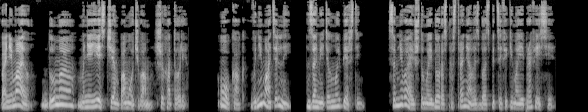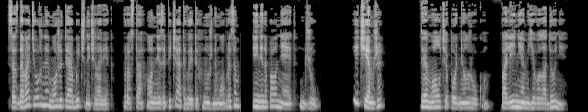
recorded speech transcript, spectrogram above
«Понимаю. Думаю, мне есть чем помочь вам, Шихатори». «О, как! Внимательный!» — заметил мой перстень. Сомневаюсь, что Мэйдо распространялась бы о специфике моей профессии. Создавать урны может и обычный человек, просто он не запечатывает их нужным образом и не наполняет джу. «И чем же?» Тэ молча поднял руку. По линиям его ладони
